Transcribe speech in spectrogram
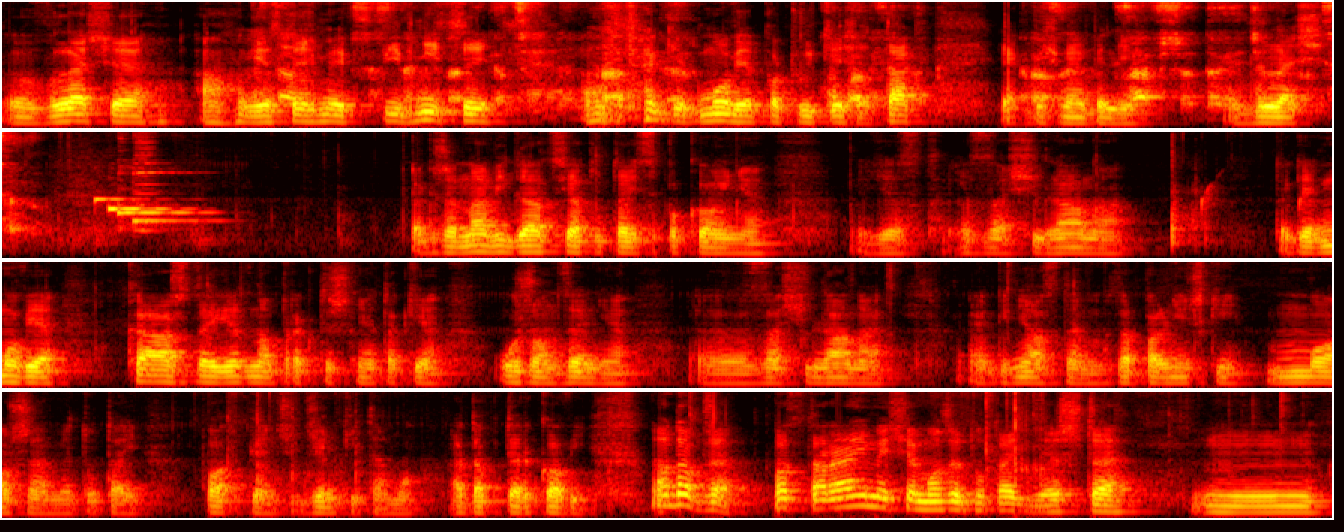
w lesie, a jesteśmy w piwnicy, ale tak jak mówię, poczujcie się tak, jakbyśmy byli w lesie. Także nawigacja tutaj spokojnie jest zasilana. Tak jak mówię, każde jedno praktycznie takie urządzenie e, zasilane e, gniazdem zapalniczki możemy tutaj podpiąć dzięki temu adapterkowi. No dobrze, postarajmy się może tutaj jeszcze mm,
